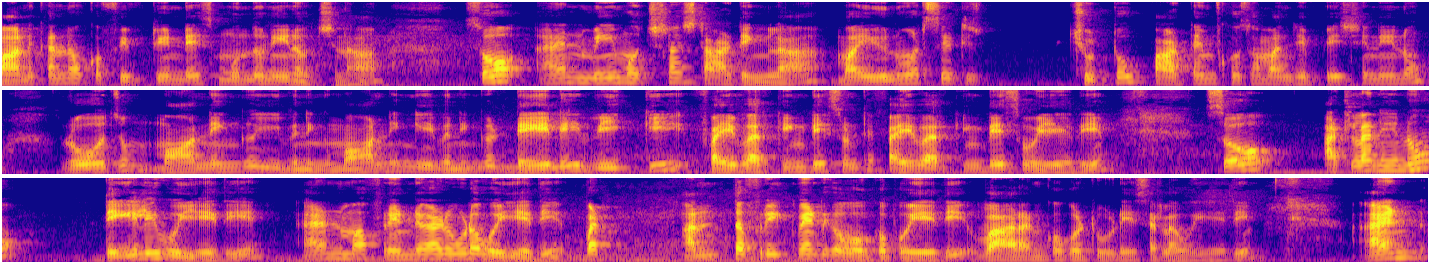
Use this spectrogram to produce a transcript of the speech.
వానికన్నా ఒక ఫిఫ్టీన్ డేస్ ముందు నేను వచ్చిన. సో అండ్ మేము వచ్చిన స్టార్టింగ్లో మా యూనివర్సిటీ చుట్టూ పార్ట్ టైం కోసం అని చెప్పేసి నేను రోజు morning evening morning evening daily వీక్కి ఫైవ్ వర్కింగ్ డేస్ ఉంటే ఫైవ్ వర్కింగ్ డేస్ పోయేది. సో అట్లా నేను డైలీ పోయేది. అండ్ మా ఫ్రెండ్ గారు కూడా పోయేది. బట్ అంత ఫ్రీక్వెంట్గా పోకపోయేది. వారానికి ఒక టూ డేస్ అలా పోయేది. అండ్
